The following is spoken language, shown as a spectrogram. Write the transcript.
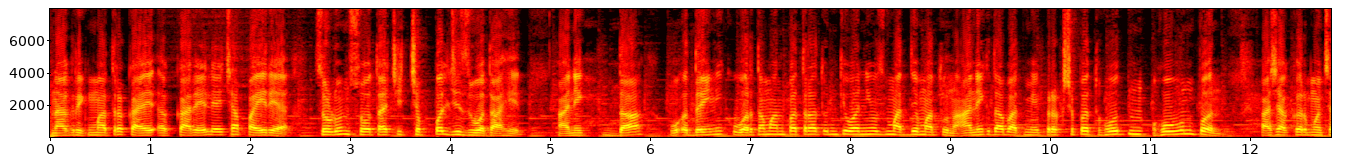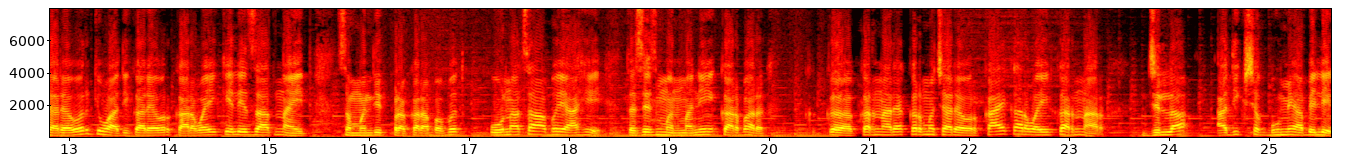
नागरिक मात्र काय कार्यालयाच्या पायऱ्या चढून स्वतःची चप्पल झिजवत आहेत. अनेकदा व- दैनिक वर्तमानपत्रातून किंवा न्यूज माध्यमातून अनेकदा बातमी प्रक्षेपित होत होऊन पण अशा कर्मचाऱ्यावर किंवा अधिकाऱ्यावर कारवाई केली जात नाहीत. संबंधित प्रकाराबाबत कोणाचा अभय आहे? तसेच मनमानी कारभार क- करणाऱ्या कर्मचाऱ्यावर काय कारवाई करणार? जिल्हा अधीक्षक भूमी अभिलेख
